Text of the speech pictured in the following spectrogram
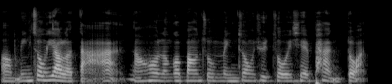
呃民众要的答案，然后能够帮助民众去做一些判断。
